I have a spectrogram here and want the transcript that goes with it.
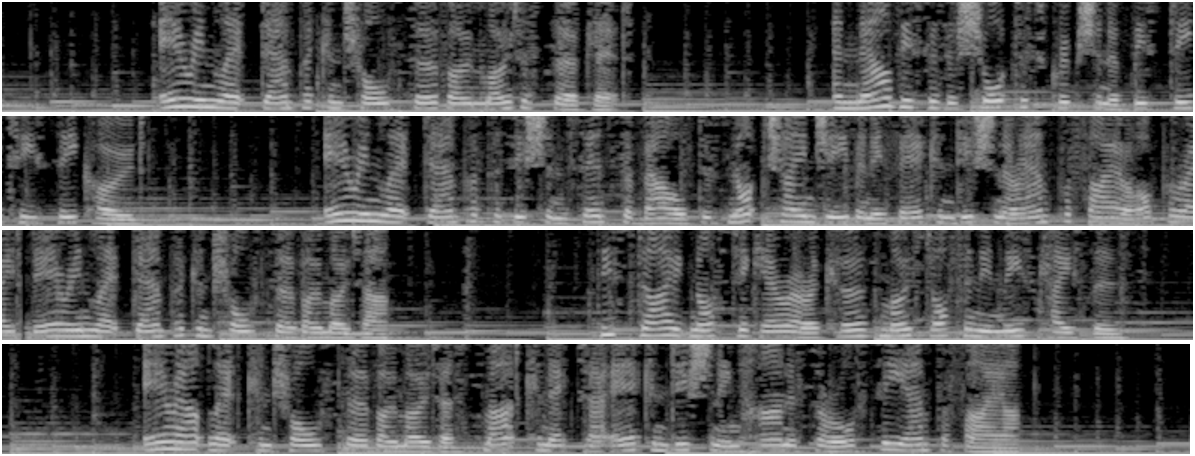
air inlet damper control servo motor circuit. And now this is a short description of this DTC code. Air inlet damper position sensor valve does not change even if air conditioner amplifier operated air inlet damper control servo motor. This diagnostic error occurs most often in these cases. Air outlet control servo motor smart connector air conditioning harnesser or C amplifier.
